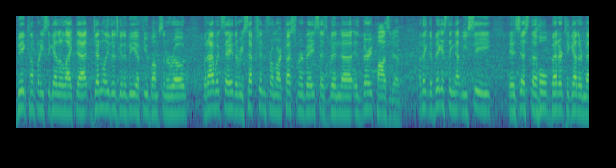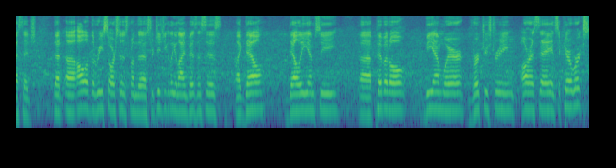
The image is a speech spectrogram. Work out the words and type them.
big companies together like that, generally there's going to be a few bumps in the road, but I would say the reception from our customer base has been uh, is very positive. I think the biggest thing that we see is just the whole better together message, that uh, all of the resources from the strategically aligned businesses like Dell, Dell EMC, uh, Pivotal, VMware, VirtuStream, RSA, and SecureWorks,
